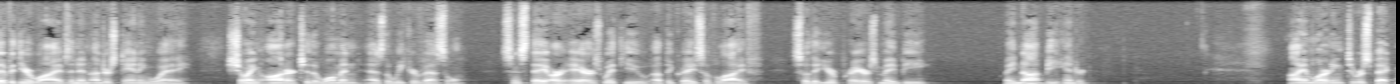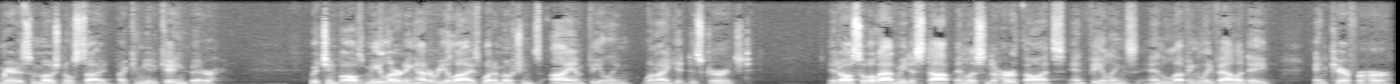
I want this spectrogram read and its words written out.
Live with your wives in an understanding way, showing honor to the woman as the weaker vessel, since they are heirs with you of the grace of life, so that your prayers may be may not be hindered. I am learning to respect Meredith's emotional side by communicating better, which involves me learning how to realize what emotions I am feeling when I get discouraged. It also allowed me to stop and listen to her thoughts and feelings and lovingly validate and care for her.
